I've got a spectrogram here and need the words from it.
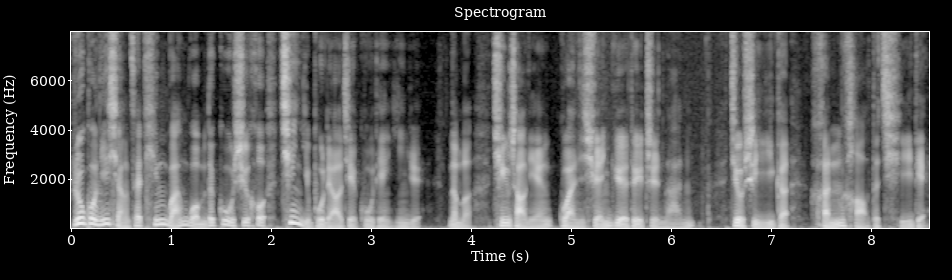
如果你想在听完我们的故事后进一步了解古典音乐，那么《青少年管弦乐队指南》就是一个很好的起点。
